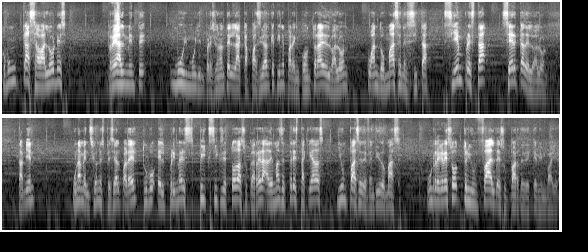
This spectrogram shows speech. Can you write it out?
como un cazabalones realmente muy, muy impresionante la capacidad que tiene para encontrar el balón cuando más se necesita. Siempre está cerca del balón. También una mención especial para él. Tuvo el primer pick six de toda su carrera, además de tres tacleadas y un pase defendido más. Un regreso triunfal de su parte de Kevin Byard.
